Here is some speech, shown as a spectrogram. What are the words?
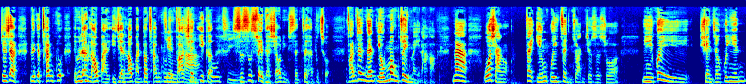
就像那个仓库，你们那个老板以前老板到仓库去检发现一个十四岁的小女生，这还不错。反正人有梦最美了哈。那我想再言归正传，就是说你会选择婚姻，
